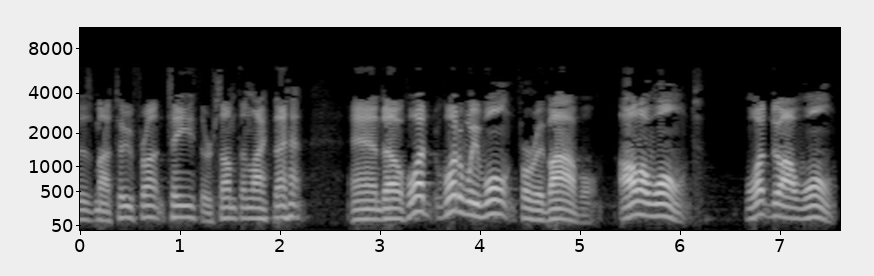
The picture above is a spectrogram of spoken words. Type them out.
is My Two Front Teeth, or something like that. And uh, what what do we want for revival? All I want. What do I want?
